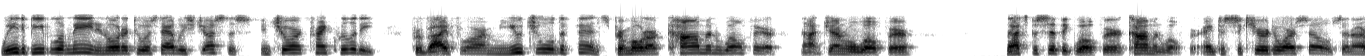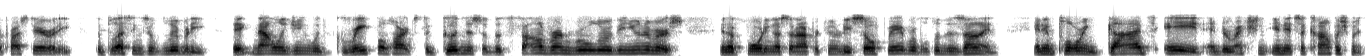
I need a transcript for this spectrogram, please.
We, the people of Maine, in order to establish justice, ensure tranquility, provide for our mutual defense, promote our common welfare, not general welfare, not specific welfare, common welfare, and to secure to ourselves and our posterity the blessings of liberty, acknowledging with grateful hearts the goodness of the sovereign ruler of the universe in affording us an opportunity so favorable to design and imploring God's aid and direction in its accomplishment,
